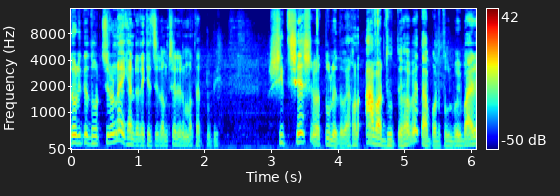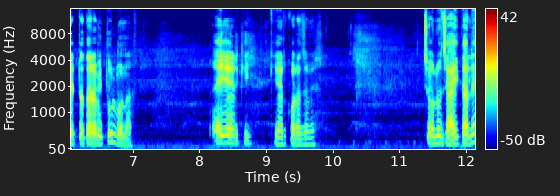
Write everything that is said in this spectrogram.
দড়িতে ধরছিল না, এখানটা রেখেছিলাম ছেলের মাথার টুপি। শীত শেষ, এবার তুলে দেবো, এখন আবার ধুতে হবে, তারপরে তুলবো। বাইরেরটা তো আর আমি তুলবো না। এই আর কি, কী আর করা যাবে? চলো যাই তাহলে।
